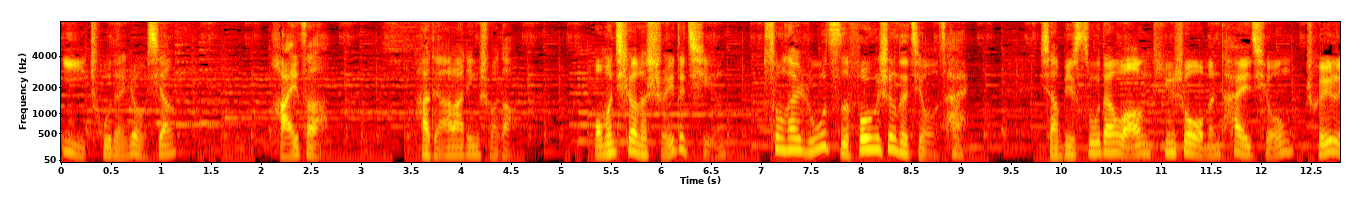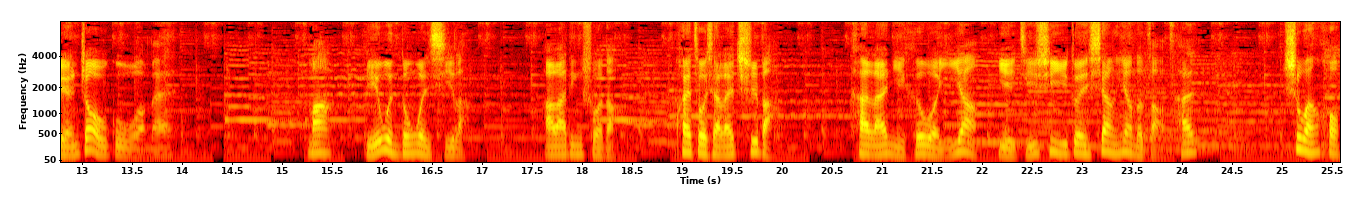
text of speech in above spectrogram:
溢出的肉香。孩子。他对阿拉丁说道：“我们欠了谁的情，送来如此丰盛的酒菜？想必苏丹王听说我们太穷，垂脸照顾我们。”妈，别问东问西了。”阿拉丁说道，“快坐下来吃吧。看来你和我一样，也急需一顿像样的早餐。吃完后，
